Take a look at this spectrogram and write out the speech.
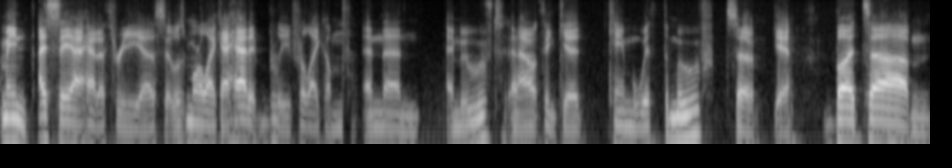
I mean, I say I had a 3DS. It was more like I had it briefly for like a month, and then I moved, and I don't think it came with the move. So yeah, but um,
